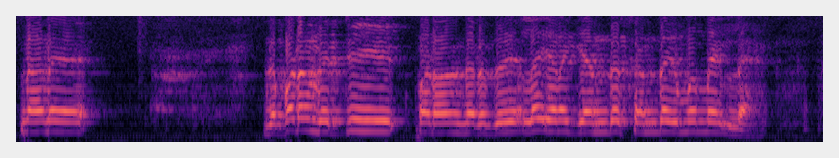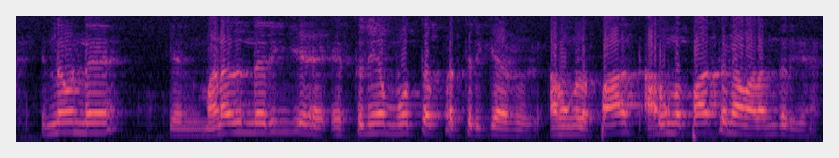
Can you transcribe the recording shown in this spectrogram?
நான் இந்த படம் வெற்றி படங்கிறது எல்லாம் எனக்கு எந்த சந்தேகமுமே இல்லை. இன்னொன்று என் மனது நெருங்கிய எத்தனையோ மூத்த பத்திரிகையாளர்கள் அவங்கள பார்த்து அவங்க பார்த்து நான் வளர்ந்துருக்கேன்.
